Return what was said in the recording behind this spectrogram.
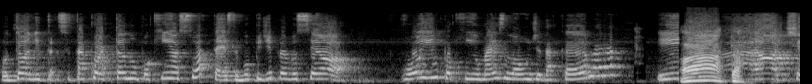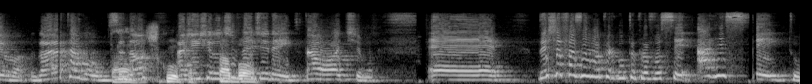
Ô, Tony, tá, você está cortando um pouquinho a sua testa. Eu vou pedir para você, ó, vou ir um pouquinho mais longe da câmera. E... Ah, tá. Ah, ótimo. Agora tá bom. Tá, Senão desculpa, a gente não tá te bom. vê direito. Tá ótimo. É, Deixa eu fazer uma pergunta para você a respeito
